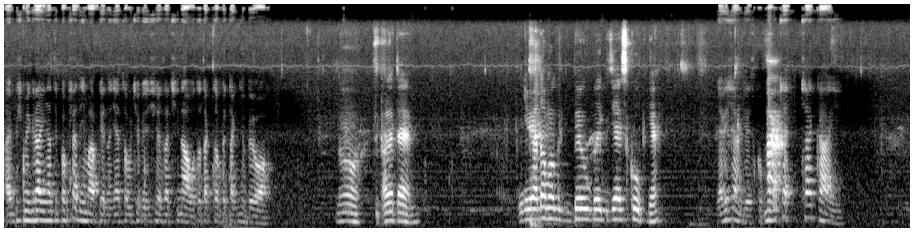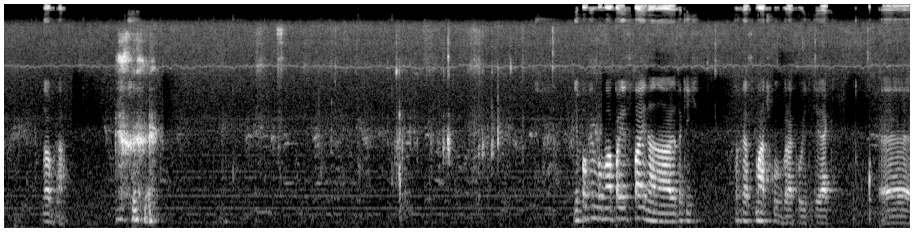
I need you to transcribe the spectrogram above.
A jakbyśmy grali na tej poprzedniej mapie, no nie, co u ciebie się zacinało, to tak to by tak nie było. No, ale ten. Nie wiadomo g- byłby gdzie skup, nie? Ja wiedziałem, gdzie jest kup. No cze czekaj. Dobra. Nie powiem, bo mapa jest fajna, no ale takich trochę smaczków brakuje, takie jak... E,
